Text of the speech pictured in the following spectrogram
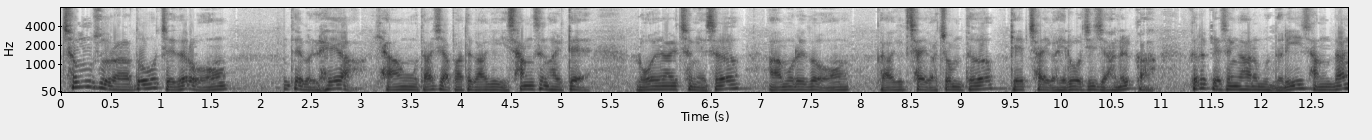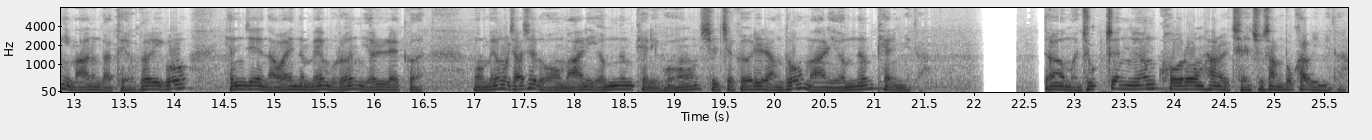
청수라도 제대로 선택을 해야 향후 다시 아파트 가격이 상승할 때 로얄청에서 아무래도 가격 차이가 좀 더 갭 차이가 이루어지지 않을까 그렇게 생각하는 분들이 상당히 많은 것 같아요. 그리고 현재 나와 있는 매물은 14건 뭐 매물 자체도 많이 없는 편이고 실제 거래량도 많이 없는 편입니다. 다음은 죽전형 코롱 하늘채 주상복합입니다.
